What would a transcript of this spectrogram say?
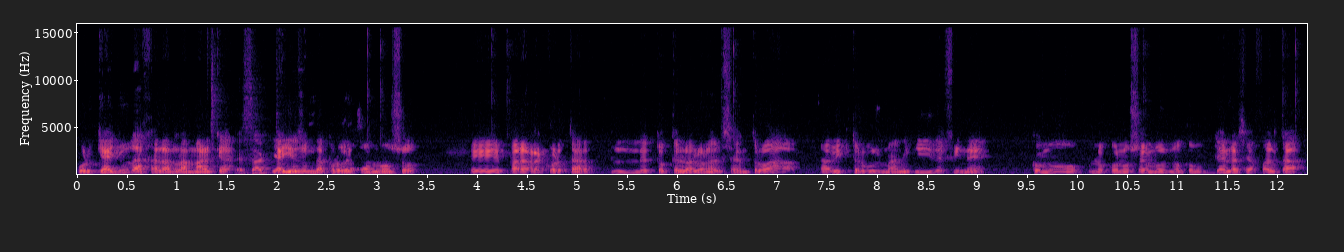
porque ayuda a jalar la marca. Exacto. Y ahí es donde aprovecha Mozo eh, para recortar. Le toca el balón al centro a, a Víctor Guzmán y define como lo conocemos, ¿no? Como ya le hacía falta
